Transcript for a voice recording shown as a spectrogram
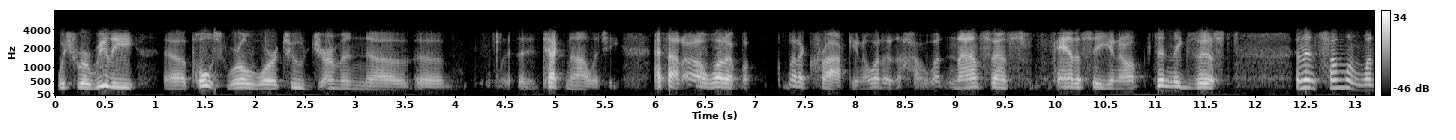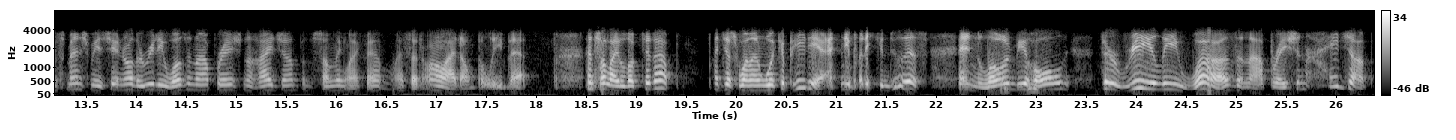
which were really uh, post World War II German uh, uh, technology. I thought, oh, what a what a crock, you know, what a what nonsense fantasy, you know, didn't exist. And then someone once mentioned me, said, you know, there really was an operation, a high jump, and something like that. I said, oh, I don't believe that, until I looked it up. I just went on Wikipedia. Anybody can do this. And lo and behold, there really was an Operation High Jump.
